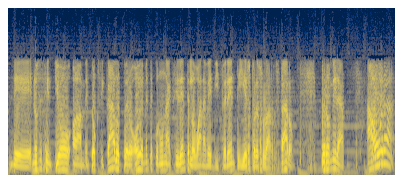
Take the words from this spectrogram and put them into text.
de no se sintió intoxicado, pero obviamente con un accidente lo van a ver diferente y es por eso lo arrestaron. Pero mira, ahora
